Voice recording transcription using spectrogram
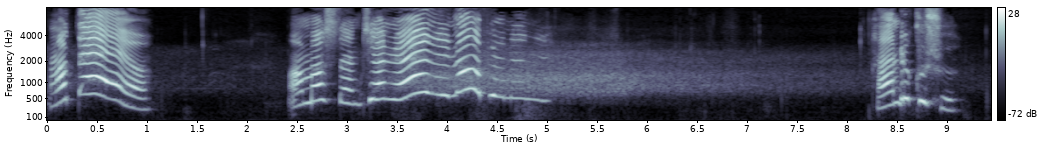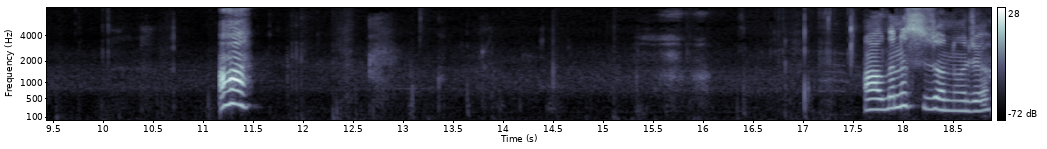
Mateo. Ama sen Henry ne yapıyorsun Henry? Henry kuşu. Aha. Aldınız siz onu oraya.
